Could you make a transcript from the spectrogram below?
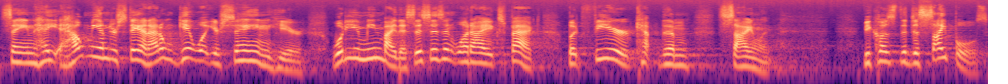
saying, Hey, help me understand. I don't get what you're saying here. What do you mean by this? This isn't what I expect. But fear kept them silent. Because the disciples,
